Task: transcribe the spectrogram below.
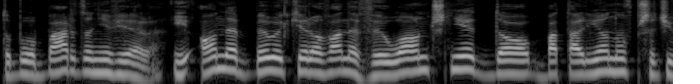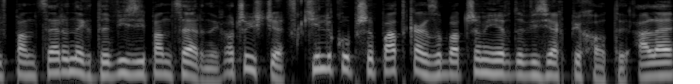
To było bardzo niewiele i one były kierowane wyłącznie do batalionów przeciwpancernych dywizji pancernych. Oczywiście w kilku przypadkach zobaczymy je w dywizjach piechoty, ale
